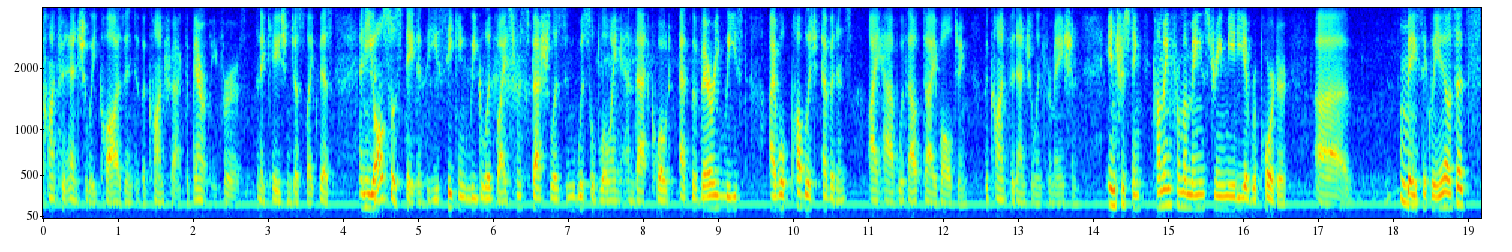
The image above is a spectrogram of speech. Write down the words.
Confidentially clause into the contract, apparently for an occasion just like this. And he also stated that he's seeking legal advice from specialists in whistleblowing, and that, quote, at the very least, I will publish evidence I have without divulging the confidential information. Interesting, coming from a mainstream media reporter, uh, basically, you know, so it's.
